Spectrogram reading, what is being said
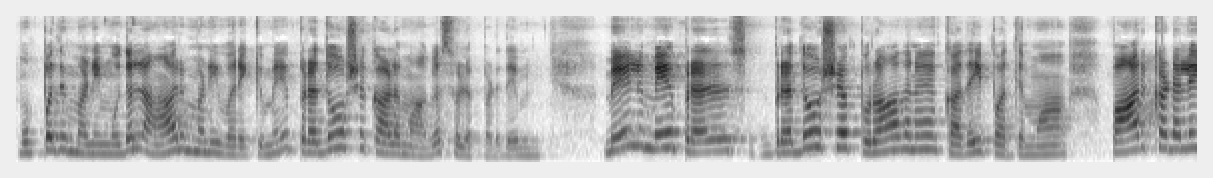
முப்பது மணி முதல் ஆறு மணி வரைக்குமே பிரதோஷ காலமாக சொல்லப்படுது. மேலுமே பிர பிரதோஷ புராதன கதை பார்த்தோமா பார்க்கடலை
